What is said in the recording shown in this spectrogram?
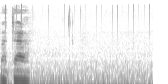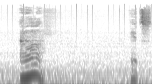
but uh, I don't know. It's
